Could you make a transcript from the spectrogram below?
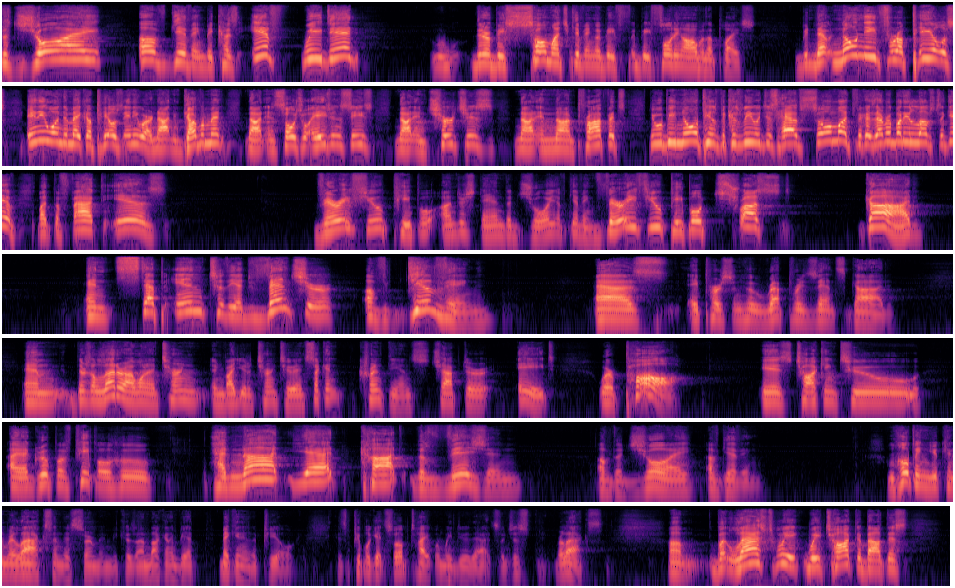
the joy of giving because if we did, there would be so much giving, would be, be floating all over the place. No need for appeals, anyone to make appeals anywhere, not in government, not in social agencies, not in churches, not in nonprofits. There would be no appeals because we would just have so much because everybody loves to give. But the fact is, very few people understand the joy of giving. Very few people trust God and step into the adventure of giving as a person who represents God. And there's a letter I want to turn, invite you to turn to in Second Corinthians chapter 8, where Paul is talking to a group of people who had not yet caught the vision of the joy of giving. I'm hoping you can relax in this sermon because I'm not going to be making an appeal because people get so uptight when we do that. So just relax. Um, but last week we talked about this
